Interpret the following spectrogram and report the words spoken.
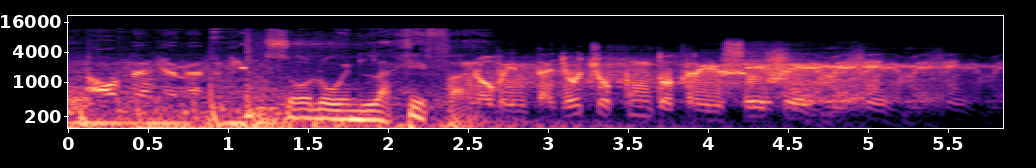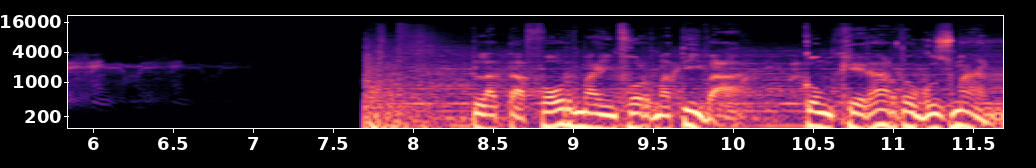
Solo en la jefa. 98.3 FM. Plataforma informativa con Gerardo Guzmán.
